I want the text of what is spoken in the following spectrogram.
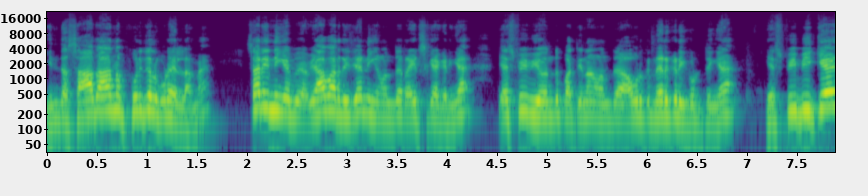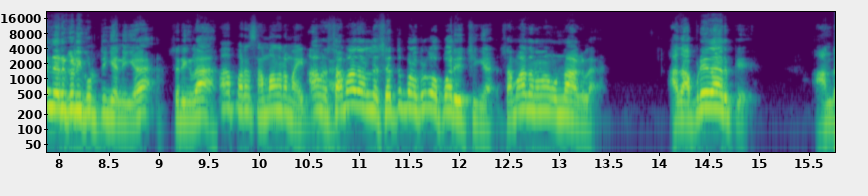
இந்த சாதாரண புரிதல் கூட இல்லாமல் சரி நீங்கள் வியாபார ரீதியாக நீங்கள் வந்து ரைட்ஸ் கேட்குறீங்க எஸ்பிபி வந்து பார்த்தீங்கன்னா வந்து அவருக்கு நெருக்கடி கொடுத்தீங்க. எஸ்பிபிக்கே நெருக்கடி கொடுத்தீங்க நீங்கள் சரிங்களா? அப்புறம் சமாதானம் அவன் ஆயிட்டாங்க சமாதானம் செத்து போன பிறகு ஒப்பாரி வச்சிங்க. சமாதானம்லாம் ஒன்றும் ஆகலை. அது அப்படியே தான் இருக்குது அந்த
